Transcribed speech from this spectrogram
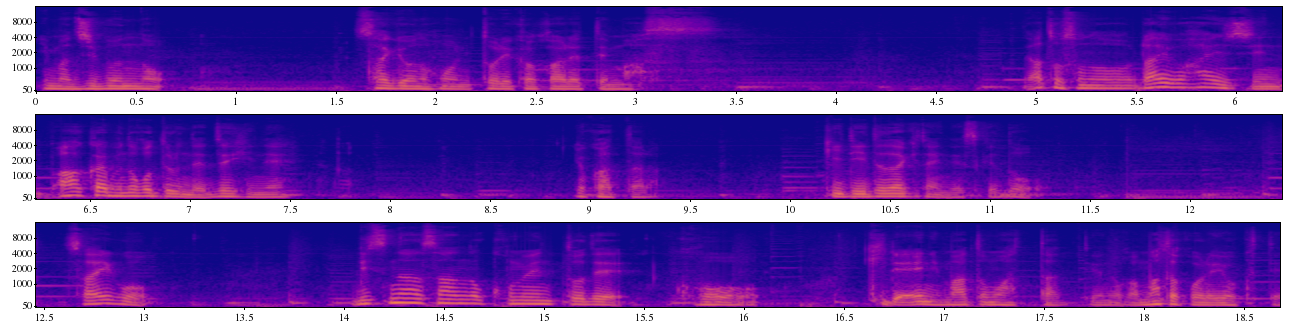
今自分の作業の方に取り掛かれてます。あとそのライブ配信アーカイブ残ってるんでぜひねよかったら聞いていただきたいんですけど最後リスナーさんのコメントでこう綺麗にまとまったっていうのがまたこれ良くて、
